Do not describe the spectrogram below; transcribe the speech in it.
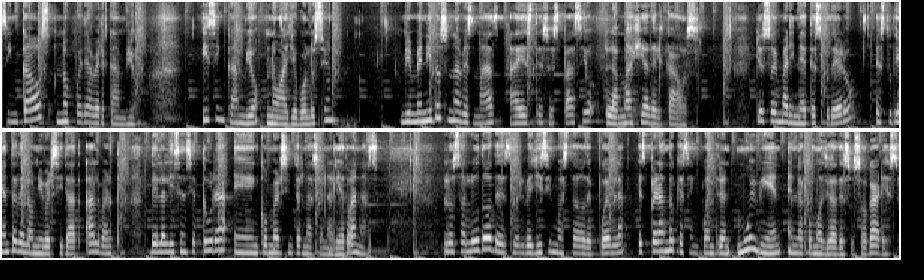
Sin caos no puede haber cambio y sin cambio no hay evolución. Bienvenidos una vez más a este su espacio, La magia del caos. Yo soy Marinette Escudero, estudiante de la Universidad Albert, de la licenciatura en Comercio Internacional y Aduanas. Los saludo desde el bellísimo estado de Puebla, esperando que se encuentren muy bien en la comodidad de sus hogares.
